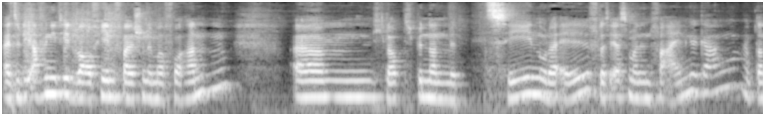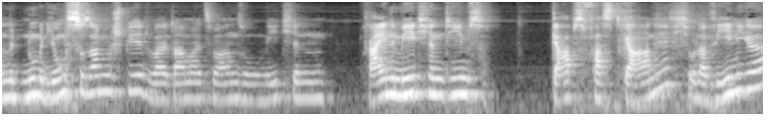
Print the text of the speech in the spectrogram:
Also die Affinität war auf jeden Fall schon immer vorhanden. Ähm, ich glaube, ich bin dann mit zehn oder elf das erste Mal in den Verein gegangen, habe dann mit, nur mit Jungs zusammengespielt, weil damals waren so Mädchen, reine Mädchenteams gab es fast gar nicht oder wenige.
